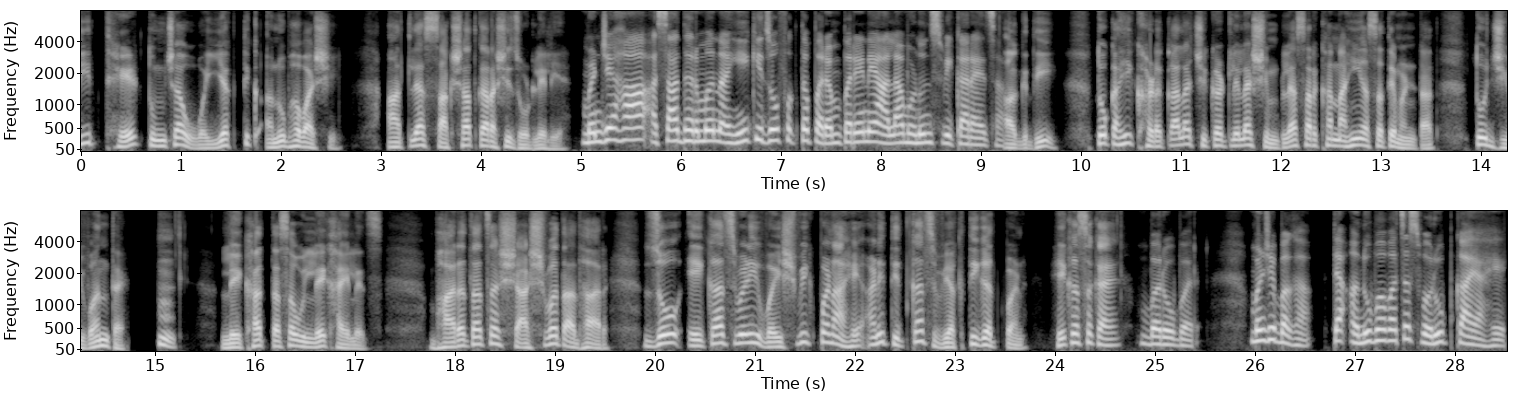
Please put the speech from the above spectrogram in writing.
ती थेट तुमच्या वैयक्तिक अनुभवाशी आतल्या साक्षात्काराशी जोडलेली आहे. म्हणजे हा असा धर्म नाही की जो फक्त परंपरेने आला म्हणून स्वीकारायचा? अगदी. तो काही खडकाला चिकटलेल्या शिंपल्यासारखा नाही असं ते म्हणतात. तो जिवंत आहे. लेखात तसा उल्लेख आहेलेच. भारताचा शाश्वत आधार जो एकाच वेळी वैश्विक पण आहे आणि तितकाच व्यक्तिगत पण हे कसं काय? बरोबर. म्हणजे बघा त्या अनुभवाचं स्वरूप काय आहे?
